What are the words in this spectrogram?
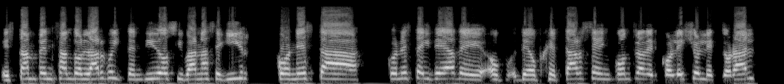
están pensando largo y tendido si van a seguir con esta con esta idea de, de objetarse en contra del colegio electoral,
